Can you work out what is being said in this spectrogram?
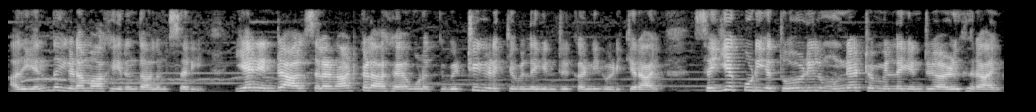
அது எந்த இடமாக இருந்தாலும் சரி. ஏனென்றால் சில நாட்களாக உனக்கு வெற்றி கிடைக்கவில்லை என்று கண்ணீர் வடிக்கிறாய். செய்யக்கூடிய தொழிலில் முன்னேற்றம் இல்லை என்று அழுகிறாய்.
